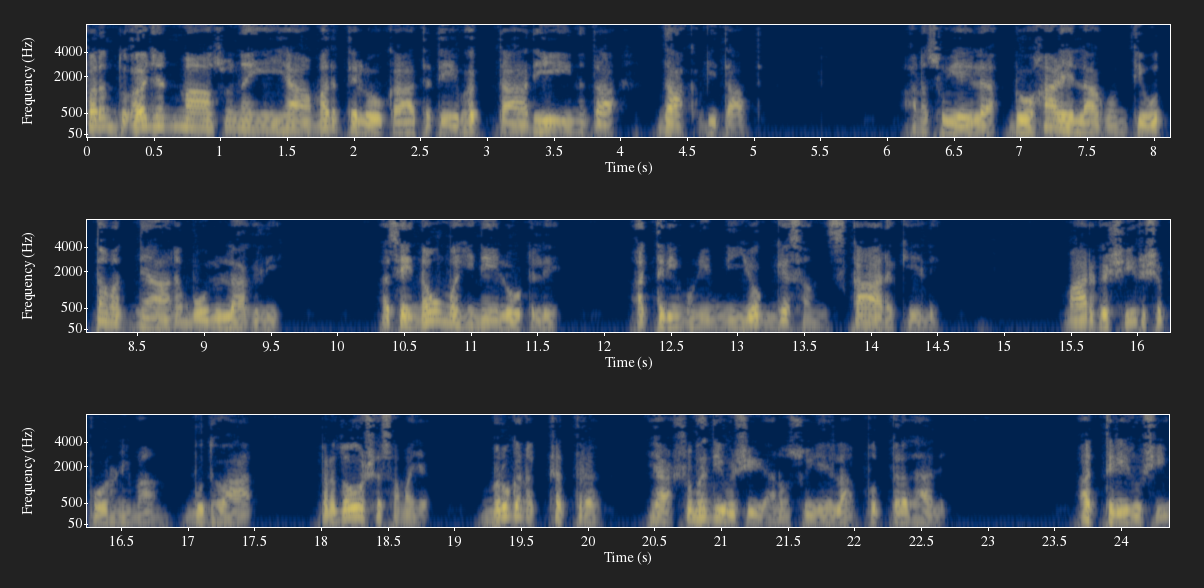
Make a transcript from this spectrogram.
परंतु अजन्मा असूनही ह्या मर्त्य लोकात ते भक्ताधीनता दाखवितात. अनसुयेला डोहाळे लागून ती उत्तम ज्ञान बोलू लागली. असे नऊ महिने लोटले. अत्री मुनींनी योग्य संस्कार केले. मार्गशीर्ष पौर्णिमा बुधवार प्रदोष समय मृग नक्षत्र ह्या शुभ दिवशी अनुसूयेला पुत्र झाले. अत्री ऋषी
